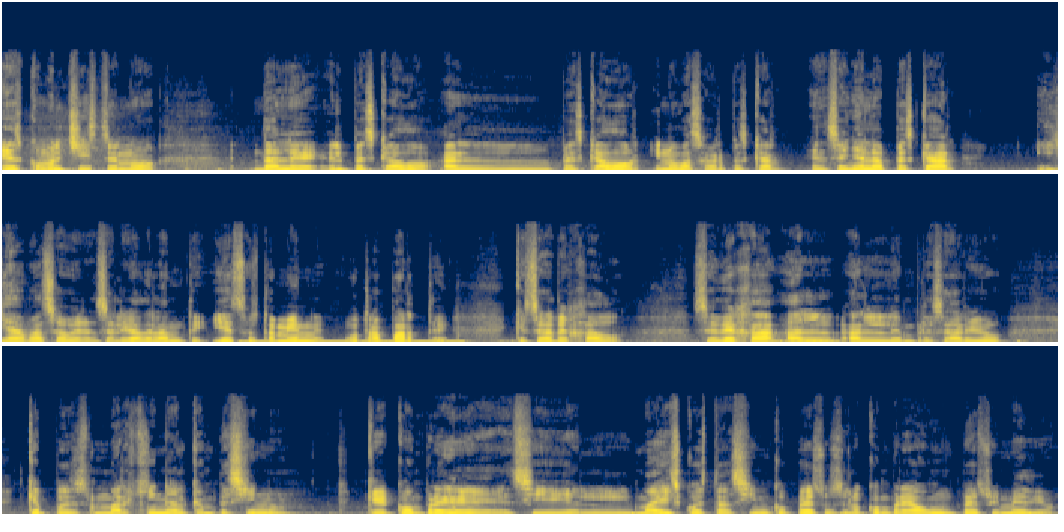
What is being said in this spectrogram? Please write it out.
es como el chiste, ¿no? dale el pescado al pescador y no vas a saber pescar. Enséñale a pescar y ya vas a ver salir adelante. Y eso es también otra parte que se ha dejado. Se deja al, al empresario que pues margina al campesino. Que compre, si el maíz cuesta 5 pesos, se lo compre a un peso y medio.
